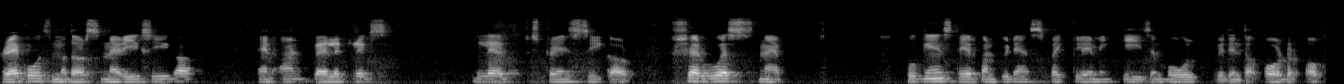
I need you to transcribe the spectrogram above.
Draco's mother Narcissa and Aunt Bellatrix Lestrange seek out Severus Snape who gains their confidence by claiming he is a mole within the Order of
